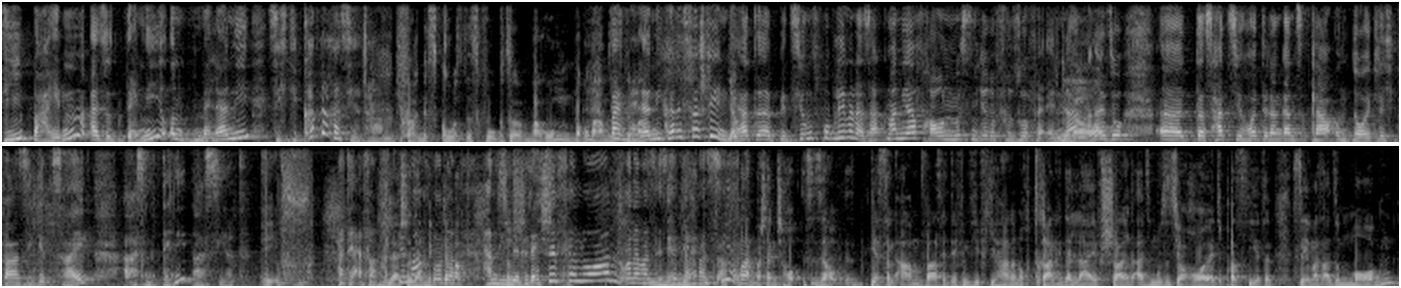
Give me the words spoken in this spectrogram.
die beiden, also Danny und Melanie, sich die Köpfe rasiert haben. Die Frage ist groß, ist groß, warum? Warum haben sie Bei das gemacht? Melanie kann ich verstehen. Ja. Die hat äh, Beziehungsprobleme, da sagt man ja, Frauen müssen ihre Frisur verändern. Genau. Also äh, das hat sie heute dann ganz klar und deutlich quasi gezeigt. Aber was ist mit Danny passiert? Ey. Hat er einfach Vielleicht hat er mitgemacht, mitgemacht. oder haben die So eine Wette ich- verloren oder was ist denn da es passiert? erfahren. Wahrscheinlich, ho- es ist ja, gestern Abend war es ja definitiv die Haare noch dran in der Live-Schalt, also muss es ja heute passiert sein. Sehen wir es also morgen.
